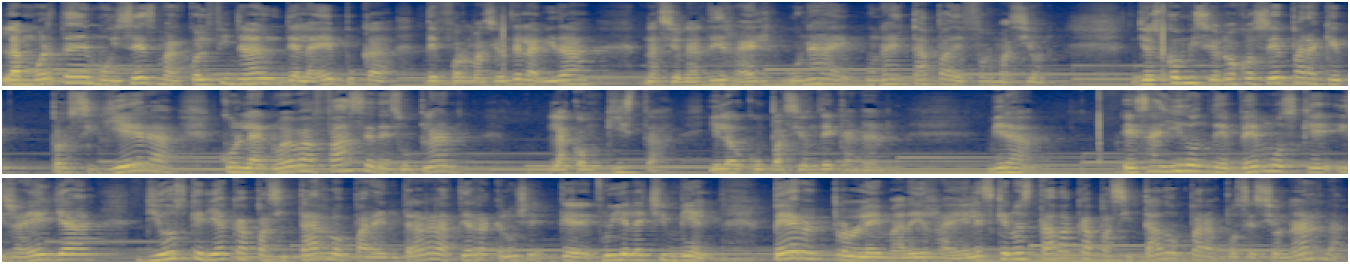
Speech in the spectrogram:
La muerte de Moisés marcó el final de la época de formación de la vida nacional de Israel, una, una etapa de formación. Dios comisionó a José para que prosiguiera con la nueva fase de su plan, la conquista y la ocupación de Canaán. Mira, es ahí donde vemos que Israel ya, Dios quería capacitarlo para entrar a la tierra que, que, fluye leche y miel. Pero el problema de Israel es que no estaba capacitado para posesionarla.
